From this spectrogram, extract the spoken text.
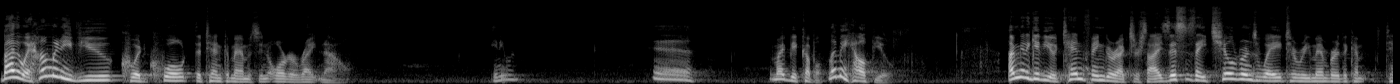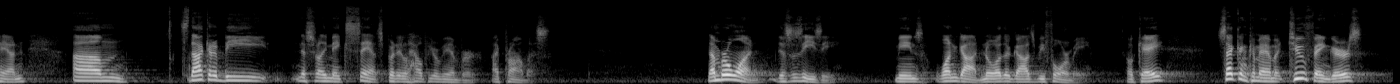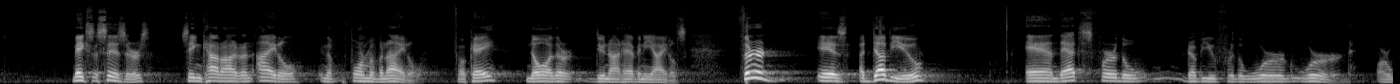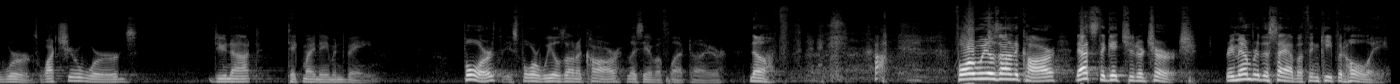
By the way, how many of you could quote the Ten Commandments in order right now? Anyone? Yeah, there might be a couple. Let me help you. I'm going to give you a 10 finger exercise. This is a children's way to remember the 10. Um, it's not going to be necessarily make sense, but it'll help you remember, I promise. Number one, this is easy. Means one God, no other gods before me. Okay? Second commandment, two fingers, makes the scissors, so you can cut out an idol in the form of an idol. Okay? No other, do not have any idols. Third is a W, and that's for the W for the word word or words. Watch your words. Do not take my name in vain. Fourth is four wheels on a car, unless you have a flat tire. No. four wheels on a car, that's to get you to church. Remember the Sabbath and keep it holy.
